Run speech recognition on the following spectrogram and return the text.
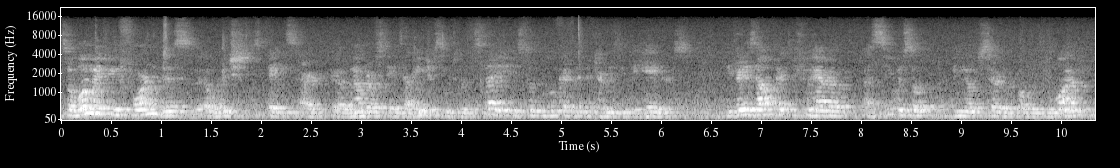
So one way to inform this, uh, which states are, uh, number of states are interesting to the study, is to look at the deterministic behaviors. It turns out that if you have a, a sequence of being observed with probability one,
